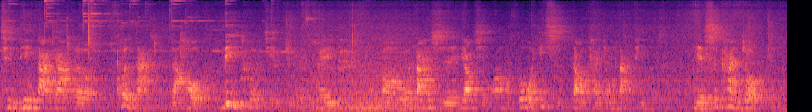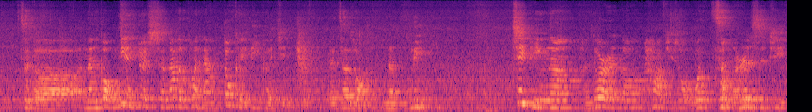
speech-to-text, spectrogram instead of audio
倾听大家的困难，然后立刻解决。所以，呃，我当时邀请汪总跟我一起到台中打拼，也是看中这个能够面对什么样的困难都可以立刻解决的这种能力。季平呢，很多人都很好奇，说我怎么认识季平？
